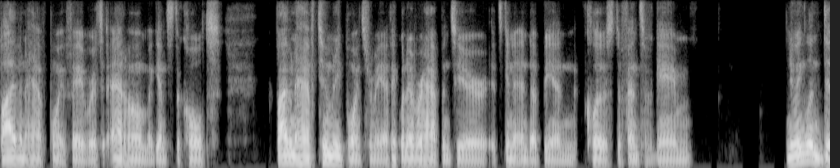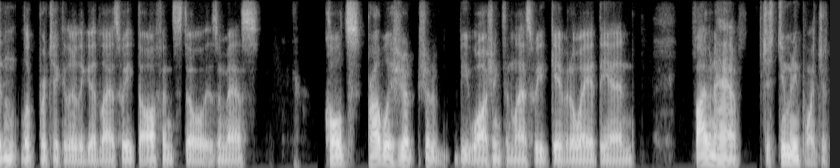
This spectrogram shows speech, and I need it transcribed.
five and a half point favorites at home against the Colts. Five and a half, too many points for me. I think whatever happens here, it's going to end up being close defensive game. New England didn't look particularly good last week. The offense still is a mess. Colts probably should should have beat Washington last week, gave it away at the end. Five and a half, just too many points. Just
